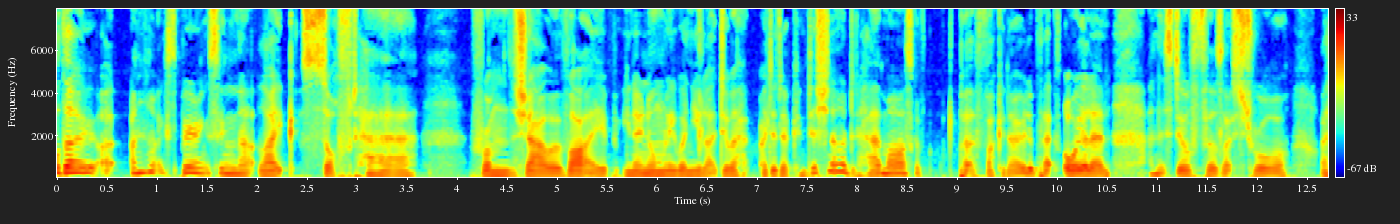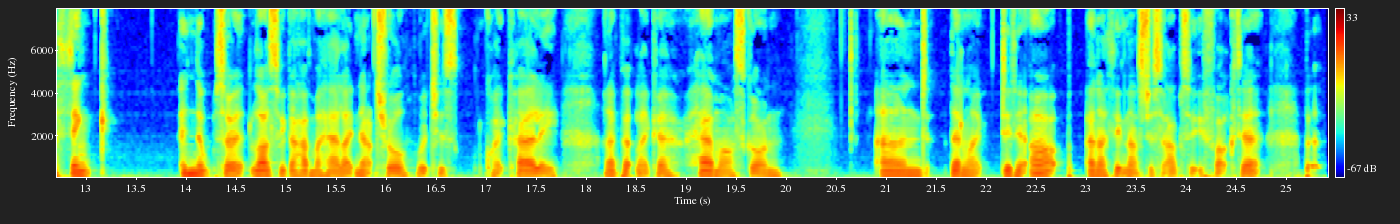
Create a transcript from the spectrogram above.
although I'm not experiencing that like soft hair from the shower vibe. You know, normally when you like do a, I did a conditioner, I did a hair mask, I've put a fucking Olaplex oil in, and it still feels like straw. I think in the so last week I had my hair like natural, which is quite curly, and I put like a hair mask on, and then like did it up, and I think that's just absolutely fucked it. But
